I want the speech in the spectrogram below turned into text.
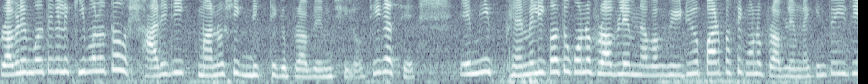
প্রবলেম বলতে গেলে কি বলো তো শারীরিক, মানসিক দিক থেকে প্রবলেম ছিল, ঠিক আছে? এমনি ফ্যামিলিগত কোনো প্রবলেম না বা ভিডিও পারপাসে কোনো প্রবলেম না। কিন্তু এই যে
